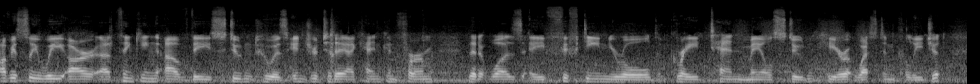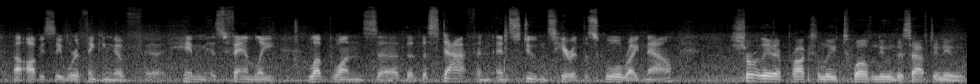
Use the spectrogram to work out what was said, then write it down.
obviously, we are uh, thinking of the student who was injured today. I can confirm that it was a 15 year old grade 10 male student here at Weston Collegiate. Uh, obviously, we're thinking of uh, him, his family, loved ones, uh, the, the staff, and, and students here at the school right now. Shortly at approximately 12 noon this afternoon,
